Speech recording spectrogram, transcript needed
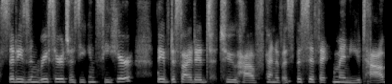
studies and research, as you can see here, they've decided to have kind of a specific menu tab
